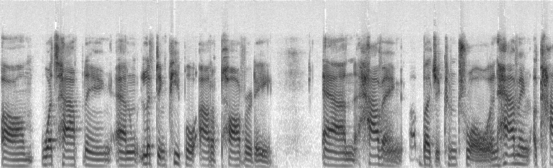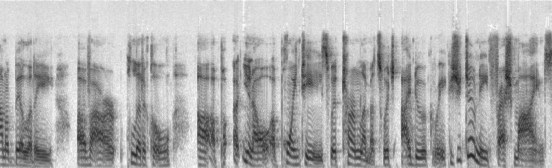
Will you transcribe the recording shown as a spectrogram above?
um, what's happening and lifting people out of poverty and having budget control and having accountability of our political uh, you know, appointees with term limits, which I do agree, because you do need fresh minds.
